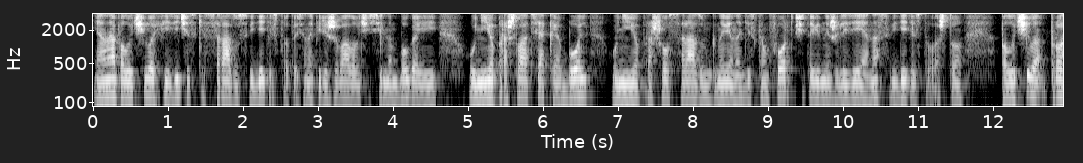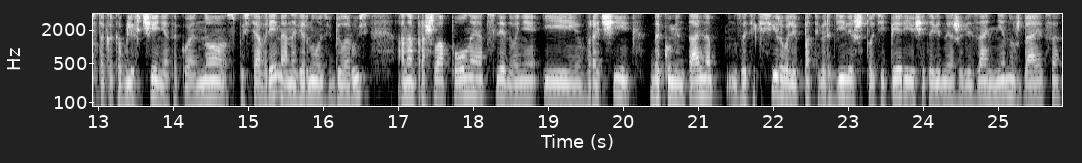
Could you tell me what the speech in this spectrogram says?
и она получила физически сразу свидетельство, то есть она переживала очень сильно Бога, и у нее прошла всякая боль, у нее прошел сразу мгновенно дискомфорт в щитовидной железе, и она свидетельствовала, что получила просто как облегчение такое, но спустя время она вернулась в Беларусь, она прошла полное обследование, и врачи документально зафиксировали, подтвердили, что теперь ее щитовидная железа не нуждается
